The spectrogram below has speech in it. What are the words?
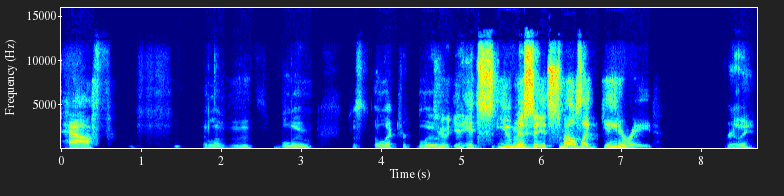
half. I love it's blue, just electric blue. Dude, it, it's you missed it. It smells like Gatorade. Really?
